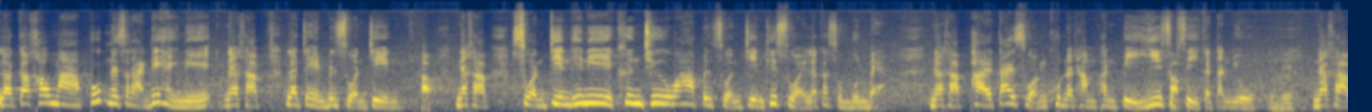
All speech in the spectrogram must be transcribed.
แล้วก็เข้ามาปุ๊บในสถานที่แห่งนี้นะครับ เราจะเห็นเป็นสวนจีนครับนะครับ สวนจีนที่นี่ขึ้นชื่อว่าเป็นสวนจีนที่สวยและก็สมบูรณ์แบบ นะครับภายใต้สวนคุณธรรมพันปี 24 กตัญญูอือฮึนะครับ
